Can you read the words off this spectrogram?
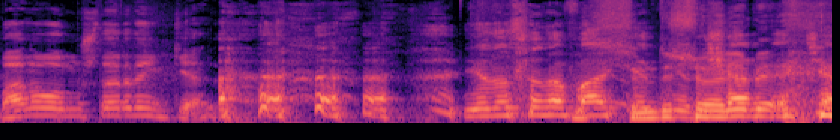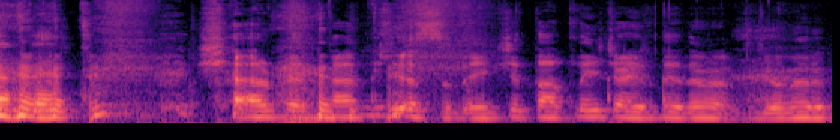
Bana olmuşları denk geldi. Ya da sana fark Şimdi etmiyor. şöyle şerbet, bir- şerbet. Şerbet ben biliyorsun. Ekşi tatlı hiç ayırt edemem. Gömerim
